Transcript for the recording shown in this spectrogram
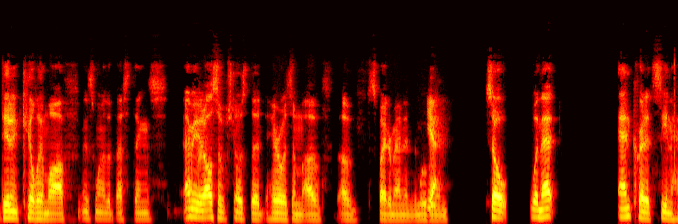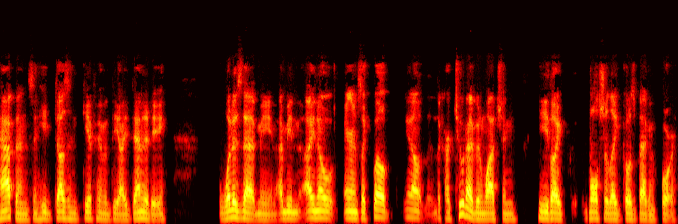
didn't kill him off is one of the best things. I mean, it also shows the heroism of of Spider-Man in the movie. Yeah. And so when that end credit scene happens and he doesn't give him the identity, what does that mean? I mean, I know Aaron's like, well, you know, the cartoon I've been watching, he like Vulture like goes back and forth,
